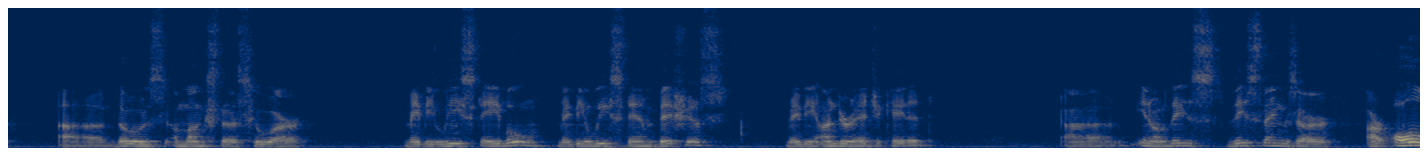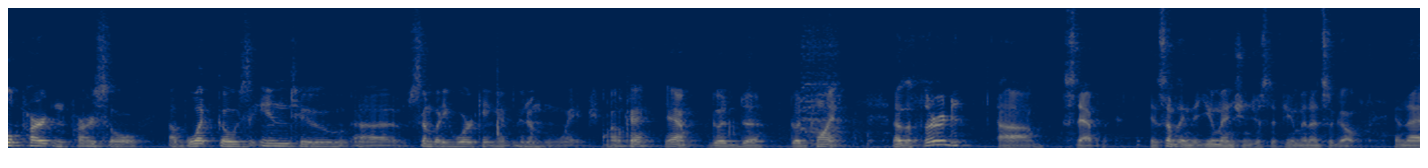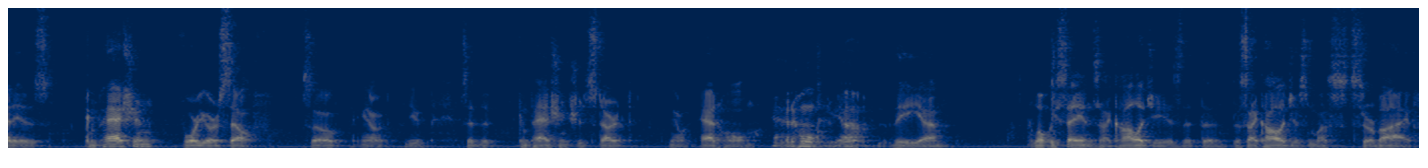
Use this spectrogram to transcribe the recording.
uh, those amongst us who are maybe least able, maybe least ambitious, maybe undereducated. Uh, you know, these these things are are all part and parcel of what goes into uh, somebody working at minimum wage. Okay. Yeah. Good. Uh, good point. Now the third um, step is something that you mentioned just a few minutes ago, and that is compassion for yourself. So you know you said that compassion should start you know at home. At home, yeah. Uh, the uh, what we say in psychology is that the, the psychologist must survive.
